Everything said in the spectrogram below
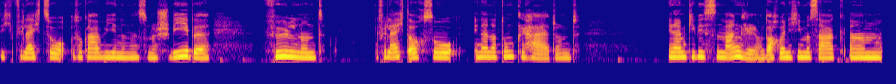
dich vielleicht so sogar wie in einer, so einer Schwebe fühlen und vielleicht auch so in einer Dunkelheit und in einem gewissen Mangel. Und auch wenn ich immer sage, ähm,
